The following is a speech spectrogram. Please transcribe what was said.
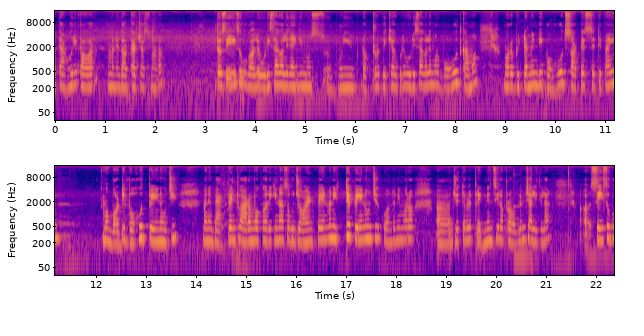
ମୋତେ ଆହୁରି ପାୱାର ମାନେ ଦରକାର ଚଷମାର তো ସେଇସବୁ ଗଲେ ଓଡ଼ିଶା ଗଲେ ଯାଇକି ମୁଁ ପୁଣି ଡକ୍ଟର ଦେଖିବାକୁ ପଡ଼ିବ ଓଡ଼ିଶା ଗଲେ ମୋର ବହୁତ କାମ ମୋର ଭିଟାମିନ୍ ଡି ବହୁତ ସର୍ଟେଜ୍ ସେଥିପାଇଁ ମୋ ବଡ଼ି ବହୁତ ପେନ୍ ହେଉଛି ମାନେ ବ୍ୟାକ୍ ପେନ୍ଠୁ ଆରମ୍ଭ କରିକିନା ସବୁ ଜଏଣ୍ଟ ପେନ୍ ମାନେ ଏତେ ପେନ୍ ହେଉଛି କୁହନ୍ତୁନି ମୋର ଯେତେବେଳେ ପ୍ରେଗନେନ୍ସିର ପ୍ରୋବ୍ଲେମ୍ ଚାଲିଥିଲା ସେଇସବୁ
